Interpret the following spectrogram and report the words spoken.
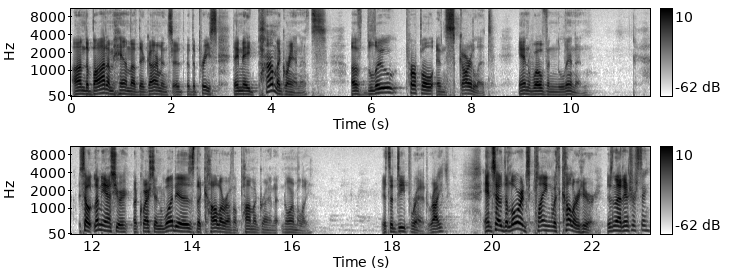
On the bottom hem of their garments, or the priests, they made pomegranates of blue, purple, and scarlet and woven linen. So let me ask you a question. What is the color of a pomegranate normally? It's a deep red, right? And so the Lord's playing with color here. Isn't that interesting?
